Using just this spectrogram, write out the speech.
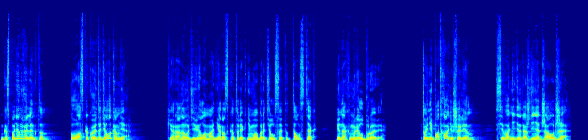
«Господин Веллингтон, у вас какое-то дело ко мне?» Кирана удивила манера, с которой к нему обратился этот толстяк, и нахмурил брови. «Ты не подходишь, Элин! Сегодня день рождения Джауджи,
